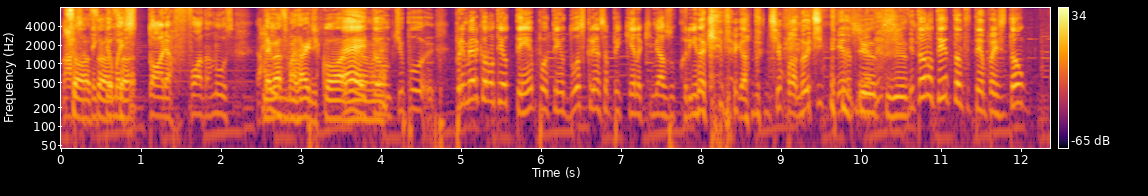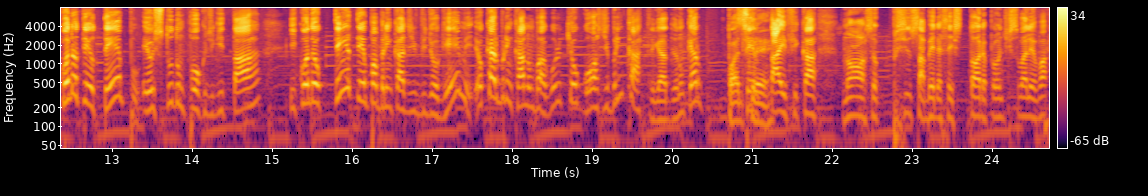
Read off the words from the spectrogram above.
nossa, Só, tem só, que ter uma só. história foda nos... Negócio mais hardcore, É, mesmo, então, né? tipo, primeiro que eu não tenho tempo, eu tenho duas crianças pequenas que me azucrinam aqui, tá ligado? Tipo, a noite inteira, tá justo. Então eu não tenho tanto tempo pra isso. Então, quando eu tenho tempo, eu estudo um pouco de guitarra. E quando eu tenho tempo pra brincar de videogame, eu quero brincar num bagulho que eu gosto de brincar, tá ligado? Eu não quero Pode crer. sentar e ficar, nossa, eu preciso saber dessa história, pra onde isso vai levar.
